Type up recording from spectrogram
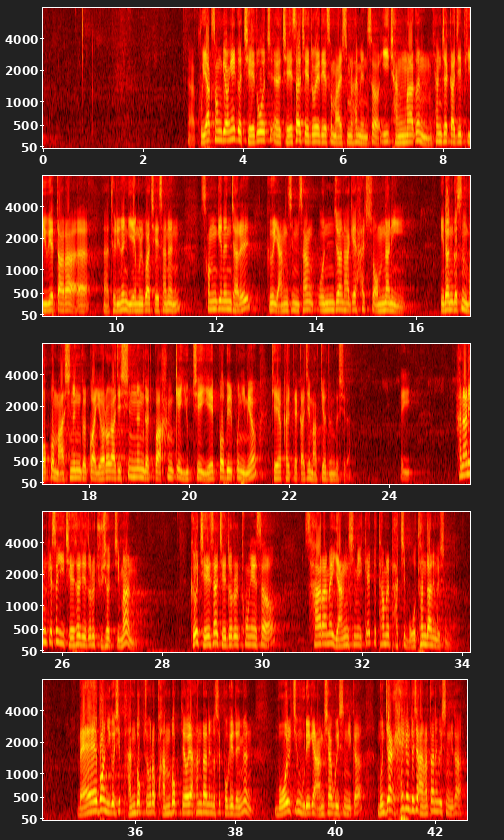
구약 성경의 그 제도 제사 제도에 대해서 말씀을 하면서 이 장막은 현재까지 비유에 따라 드리는 예물과 제사는 섬기는 자를 그 양심상 온전하게 할 수 없나니 이런 것은 먹고 마시는 것과 여러 가지 씻는 것과 함께 육체의 예법일 뿐이며 개혁할 때까지 맡겨둔 것이라. 하나님께서 이 제사 제도를 주셨지만 그 제사 제도를 통해서 사람의 양심이 깨끗함을 받지 못한다는 것입니다. 매번 이것이 반복적으로 반복되어야 한다는 것을 보게 되면 뭘 지금 우리에게 암시하고 있습니까? 문제가 해결되지 않았다는 것입니다.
